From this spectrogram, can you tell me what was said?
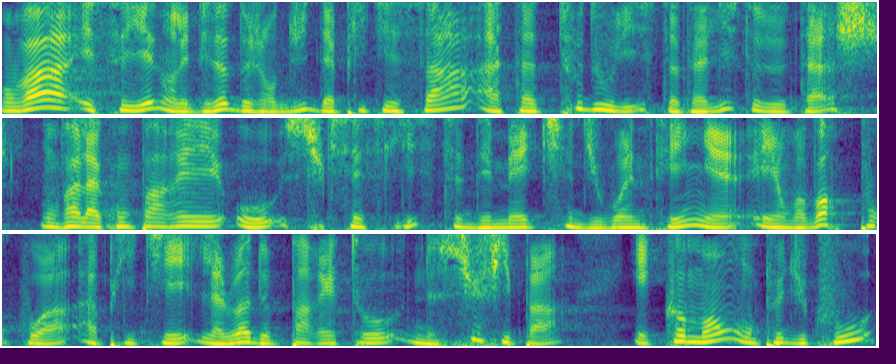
On va essayer dans l'épisode d'aujourd'hui d'appliquer ça à ta to-do list, à ta liste de tâches. On va la comparer au success list des mecs du One Thing et on va voir pourquoi appliquer la loi de Pareto ne suffit pas et comment on peut du coup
